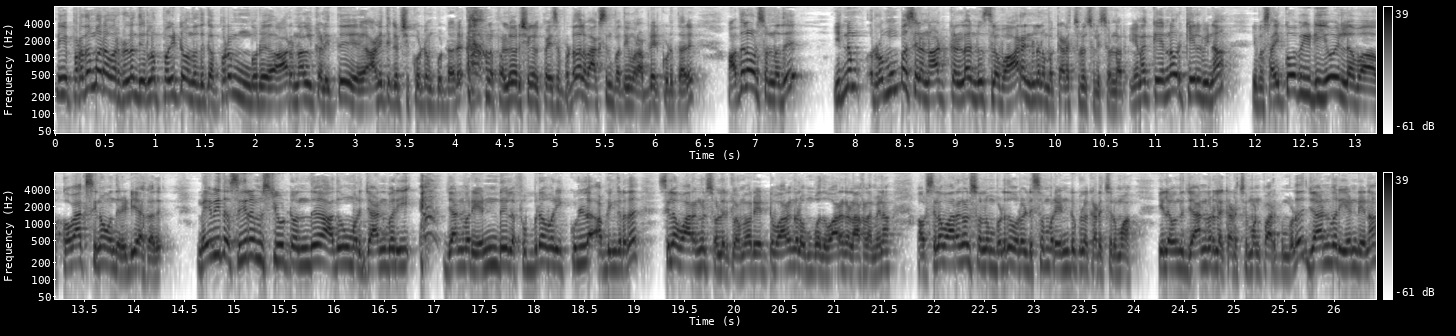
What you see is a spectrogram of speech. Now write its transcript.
நீங்கள் பிரதமர் அவர்கள் வந்து இதெல்லாம் போயிட்டு வந்ததுக்கப்புறம் ஒரு ஆறு நாள் கழித்து அனைத்து கட்சி கூட்டம் கூட்டாரு அதில் பல்வேறு விஷயங்கள் பேசப்பட்டது. அதில் வேக்சின் பற்றி ஒரு அப்டேட் கொடுத்தாரு. அதில் அவர் சொன்னது இன்னும் ரொம்ப சில நாட்களில் இன்னும் சில வாரங்களில் நம்ம கிடைச்சிடும் சொல்லி சொன்னார். எனக்கு என்ன ஒரு கேள்வினா இப்போ சைக்கோவிடியோ இல்லை கோவாக்சினோ வந்து ரெடி ஆகாது. மேபி இந்த சீரம் இன்ஸ்டியூட் வந்து அதுவும் ஒரு ஜான்வரி ஜான்வரி எண்டு இல்லை பிப்ரவரிக்குள்ள அப்படிங்கிறத சில வாரங்கள் சொல்லிருக்கலாம். ஒரு எட்டு வாரங்கள் ஒன்பது வாரங்கள் ஆகலாம். ஏன்னா அவர் சில வாரங்கள் சொல்லும் பொழுது ஒரு டிசம்பர் எண்டுக்குள்ள கிடைச்சிருமா? இல்லை வந்து ஜான்வரியில் கிடைச்சிருமான்னு பார்க்கும்போது ஜான்வரி எண்டு ஏன்னா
